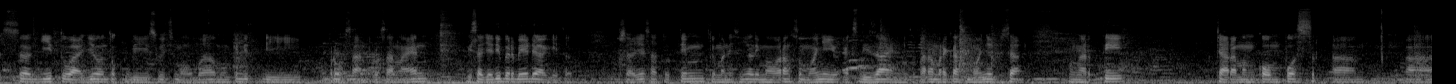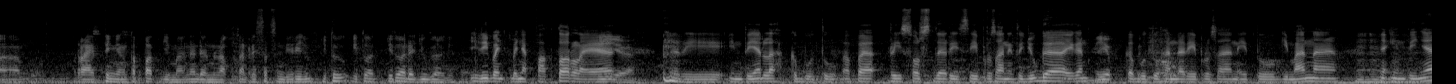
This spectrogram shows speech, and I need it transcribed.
segitu aja untuk di switch mobile. Mungkin di, perusahaan-perusahaan lain bisa jadi berbeda gitu. Bisa aja satu tim cuma isinya lima orang semuanya UX design gitu. Karena mereka semuanya bisa mengerti cara mengkompos um, uh, writing yang tepat gimana dan melakukan riset sendiri itu itu itu ada juga gitu Jadi banyak, banyak faktor lah ya. Iya. Dari intinya adalah kebutuh apa resource dari si perusahaan itu juga ya kan. Yep. Kebutuhan dari perusahaan itu gimana. Mhm. Yang intinya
